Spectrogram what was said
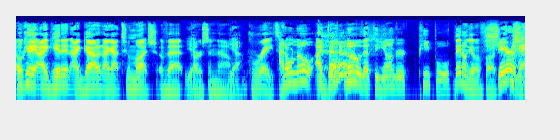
okay, I get it, I got it, I got too much of that Yeah. person now. Yeah. great. I don't know. I don't know that the younger people They don't give a fuck. share that.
